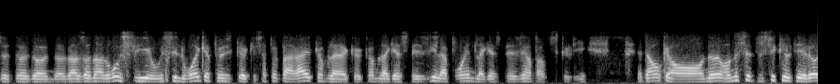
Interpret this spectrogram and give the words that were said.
dans un endroit aussi, aussi loin que, que, ça peut paraître, comme la, comme la Gaspésie, la pointe de la Gaspésie en particulier. donc, on a, on a cette difficulté-là.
